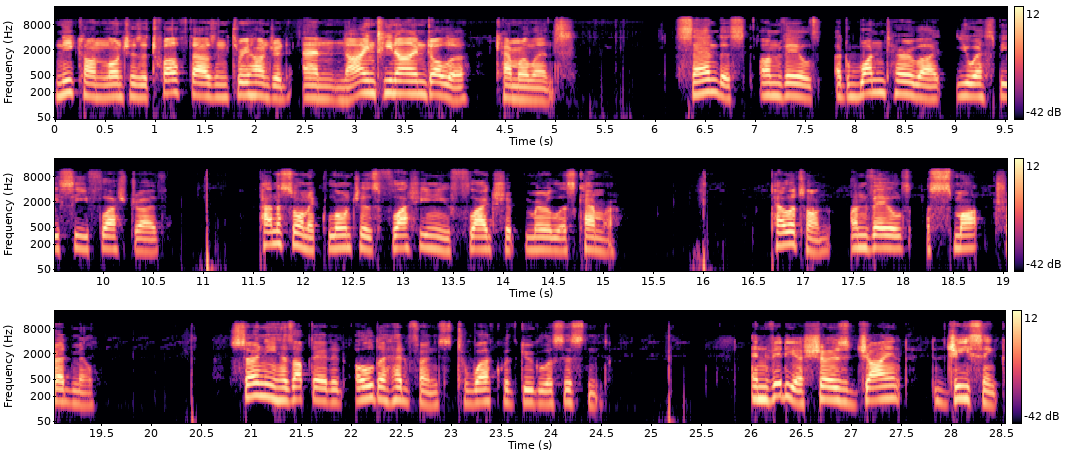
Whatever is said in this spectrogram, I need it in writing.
Nikon launches a $12,399 camera lens. SanDisk unveils a 1TB USB-C flash drive. Panasonic launches flashy new flagship mirrorless camera. Peloton unveils a smart treadmill. Sony has updated older headphones to work with Google Assistant. Nvidia shows giant G-Sync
